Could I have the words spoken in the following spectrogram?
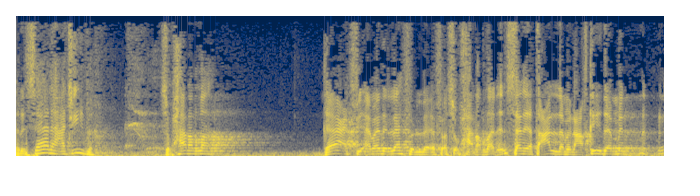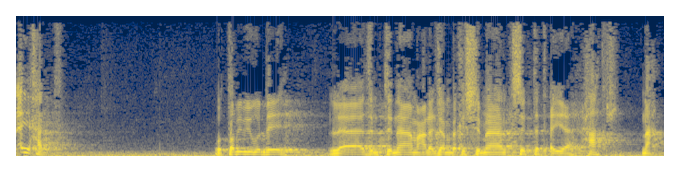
رسالة عجيبة. سبحان الله. قاعد في أمان الله في سبحان الله. الإنسان يتعلم العقيدة من, من, من أي حد. والطبيب يقول لي إيه لازم تنام على جنبك الشمال ستة أيام. حاضر. نعم.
